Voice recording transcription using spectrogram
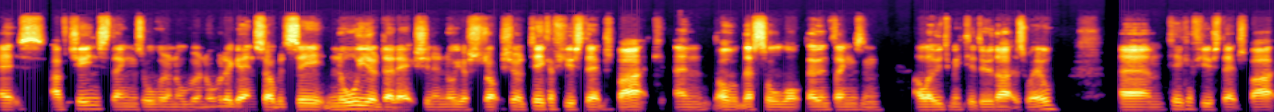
it's I've changed things over and over and over again. So I would say know your direction and know your structure. Take a few steps back, and all this whole lockdown things and allowed me to do that as well. Um, take a few steps back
